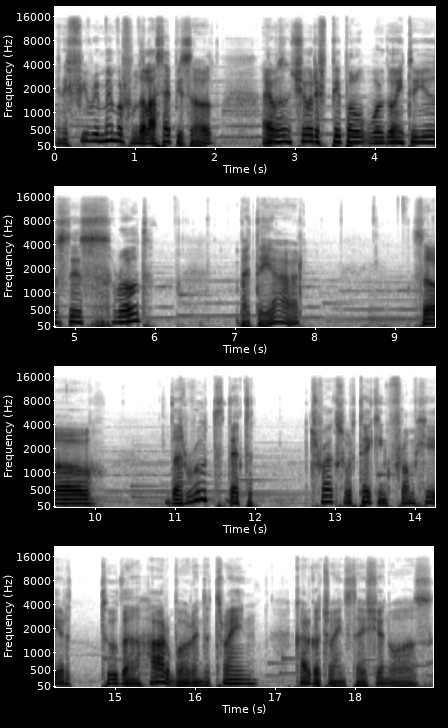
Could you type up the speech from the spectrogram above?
And if you remember from the last episode, I wasn't sure if people were going to use this road, but they are. So the route that the trucks were taking from here to the harbor and the train cargo train station was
